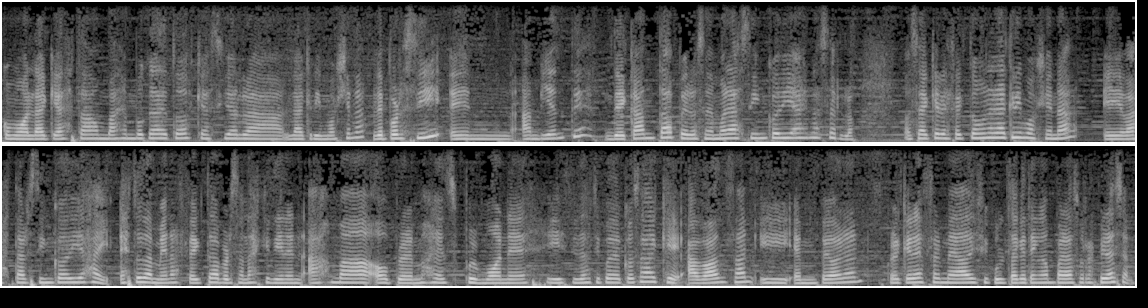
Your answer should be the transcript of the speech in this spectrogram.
como la que ha estado más en boca de todos, que ha sido la lacrimógena, de por sí en ambiente decanta, pero se demora 5 días en hacerlo. O sea que el efecto de una lacrimógena eh, va a estar cinco días ahí. Esto también afecta a personas que tienen asma o problemas en sus pulmones y distintos tipos de cosas que avanzan y empeoran cualquier enfermedad o dificultad que tengan para su respiración.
